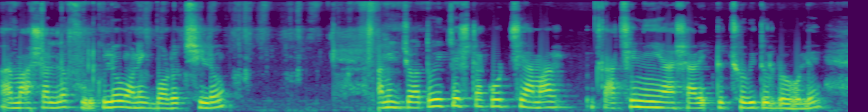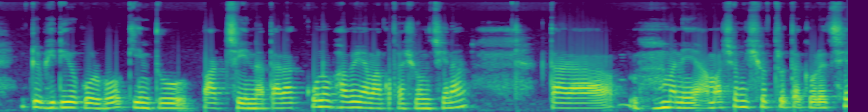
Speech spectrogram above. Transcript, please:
আর মাসাল্লাহ ফুলগুলোও অনেক বড় ছিল। আমি যতই চেষ্টা করছি আমার কাছে নিয়ে আসার, একটু ছবি তুলবো বলে, একটু ভিডিও করব, কিন্তু পারছি না। তারা কোনোভাবেই আমার কথা শুনছে না। তারা মানে আমার সঙ্গে শত্রুতা করেছে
